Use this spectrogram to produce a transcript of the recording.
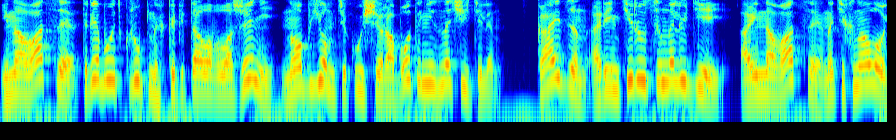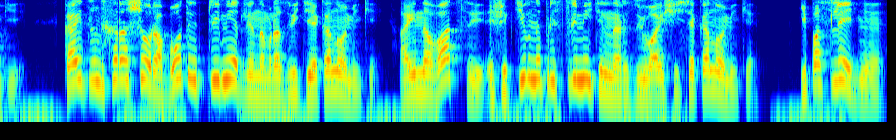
Инновация требует крупных капиталовложений, но объем текущей работы незначителен. Кайдзен ориентируется на людей, а инновация на технологии. Кайдзен хорошо работает при медленном развитии экономики, а инновации эффективны при стремительно развивающейся экономике. И последнее.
